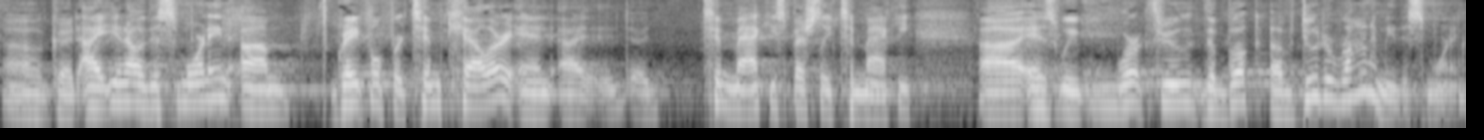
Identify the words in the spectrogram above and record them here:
Oh, good. I, you know, this morning, um, grateful for Tim Keller and uh, Tim Mackie, especially Tim Mackie, uh, as we work through the book of Deuteronomy this morning.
